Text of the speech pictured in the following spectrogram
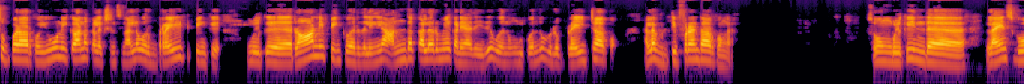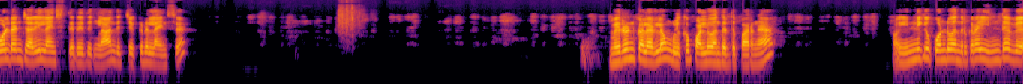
சூப்பராக இருக்கும். யூனிக்கான கலெக்ஷன்ஸ் நல்ல ஒரு பிரைட் பிங்க் உங்களுக்கு ராணி பிங்க் வருது இல்லைங்களா? அந்த கலருமே கிடையாது. இது உங்களுக்கு வந்து ஒரு பிரைட்டாக இருக்கும். நல்லா டிஃப்ரெண்ட்டாக இருக்குங்க. ஸோ உங்களுக்கு இந்த லைன்ஸ் கோல்டன் ஜரி லைன்ஸ் தெரியுதுங்களா? இந்த செக்குடு லைன்ஸு மெரூன் கலர்ல உங்களுக்கு பல்லு வந்துடுது பாருங்க. இன்னைக்கு கொண்டு வந்திருக்கிற இந்த வே-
